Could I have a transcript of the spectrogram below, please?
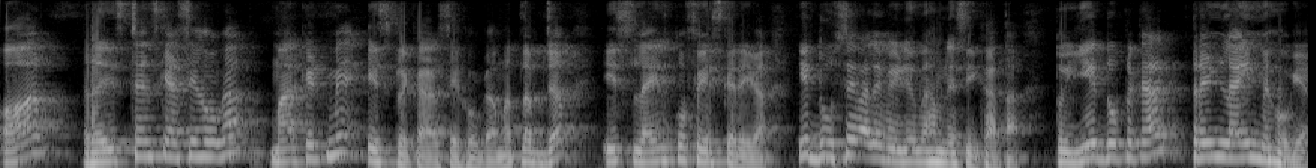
और रेजिस्टेंस कैसे होगा? मार्केट में इस प्रकार से होगा। मतलब जब इस लाइन को फेस करेगा। ये दूसरे वाले वीडियो में हमने सीखा था। तो ये दो प्रकार ट्रेंड लाइन में हो गया।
